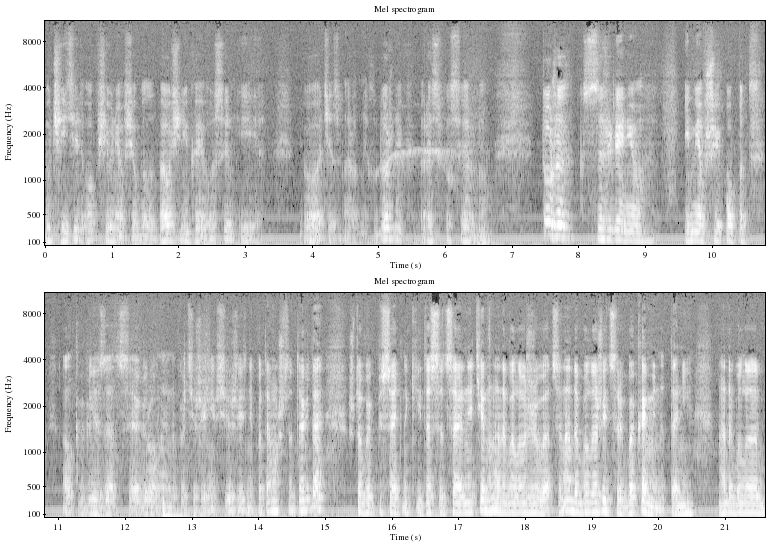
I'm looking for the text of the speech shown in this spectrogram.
учитель общий, у него все было два ученика, его сын и я. Его отец народный художник РСФСР был. Тоже, к сожалению, имевший опыт алкоголизации огромный на протяжении всей жизни, потому что тогда, чтобы писать на какие-то социальные темы, надо было уживаться, надо было жить с рыбаками на Тони, надо было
